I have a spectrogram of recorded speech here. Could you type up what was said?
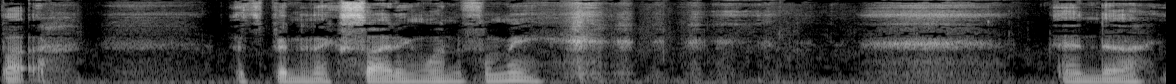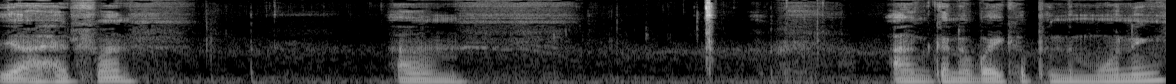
but it's been an exciting one for me. and uh, yeah, I had fun. Um, I'm gonna wake up in the morning.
